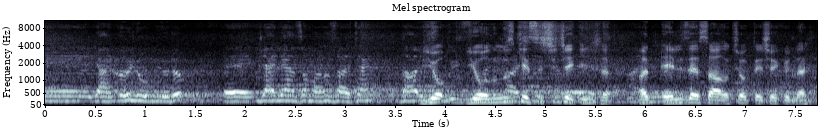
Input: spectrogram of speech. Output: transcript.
e, yani öyle umuyorum. E, ilerleyen zamanı zaten daha üst Yo- yolunuz kesişecek inşallah. Hadi elinize sağlık. Çok teşekkürler.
